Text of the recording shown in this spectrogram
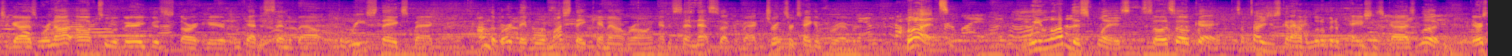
You guys, we're not off to a very good start here. We've had to send about three steaks back. I'm the birthday boy. My steak came out wrong. Had to send that sucker back. Drinks are taking forever. But we love this place, so it's okay. Sometimes you just gotta have a little bit of patience, guys. Look, there's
